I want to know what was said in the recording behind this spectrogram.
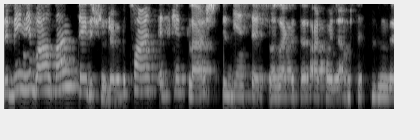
Ve beni bazen şey düşündürüyor. Bu tarz etiketler biz gençler için özellikle de Alp Hocam işte sizin de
